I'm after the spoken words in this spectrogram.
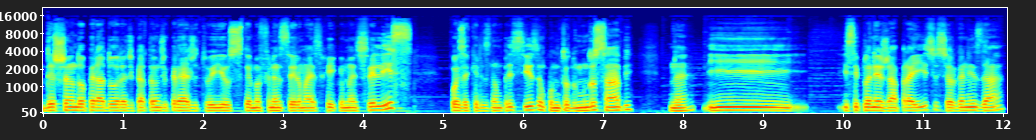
deixando a operadora de cartão de crédito e o sistema financeiro mais rico e mais feliz, coisa que eles não precisam, como todo mundo sabe, né? E, e se planejar para isso, se organizar.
